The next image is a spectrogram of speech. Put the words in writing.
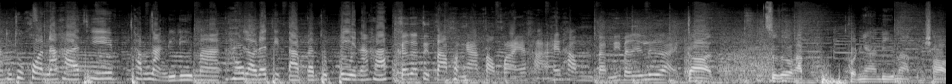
อบคุณทีมงานทุกๆคนนะคะ ที่ทำหนังดีๆมาให้เราได้ติดตามกันทุกปีนะคะ ก็จะติดตามผลงานต่อไปอะค่ะ ให้ทำแบบนี้ไปเรื่อยๆ ก็สู้ๆครับ ผลงานดีมาก ผมชอบ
